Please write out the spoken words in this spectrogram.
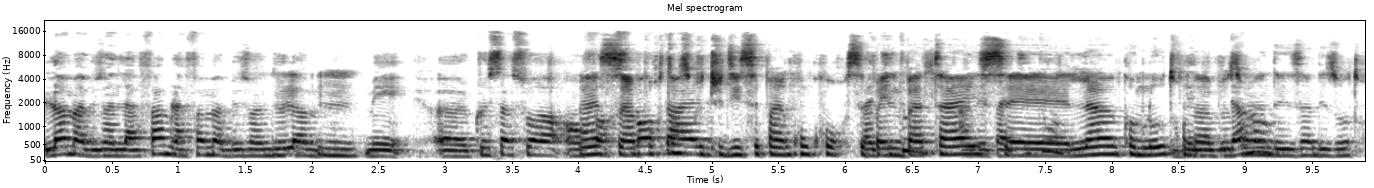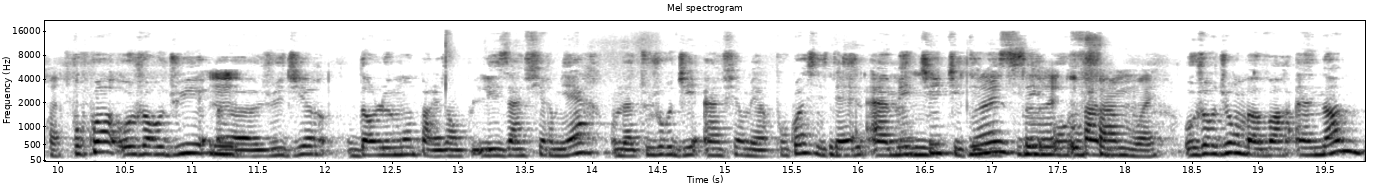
L'homme a besoin de la femme, la femme a besoin de l'homme. mm. Mais euh, que ça soit en force c'est important ce que tu dis, c'est pas un concours, c'est Pas pas, une tout. Ah, bataille, c'est l'un comme l'autre, on a évidemment. besoin des uns des autres. Ouais. Pourquoi aujourd'hui, Mm. euh, je veux dire, dans le monde, par exemple, les infirmières, on a toujours dit infirmière. Pourquoi c'était un métier qui était Ouais, destiné vrai, aux, femmes. ouais. Aujourd'hui, on va voir un homme,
